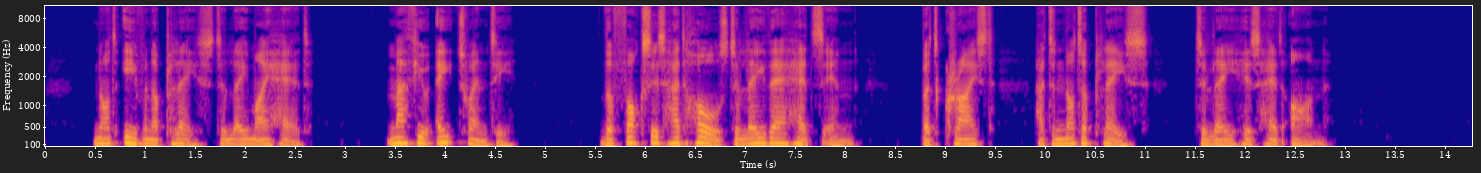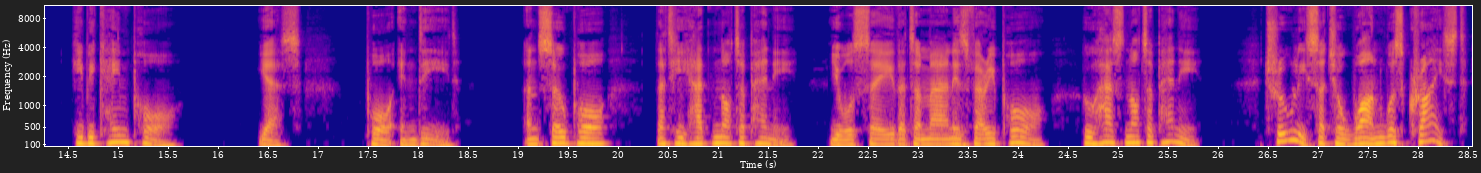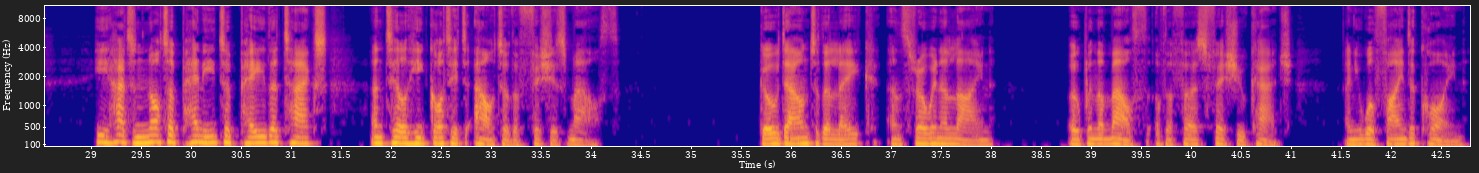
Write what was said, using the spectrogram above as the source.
not even a place to lay my head. Matthew 8:20 The foxes had holes to lay their heads in, but Christ had not a place to lay his head on. He became poor, yes, poor indeed, and so poor that he had not a penny. You will say that a man is very poor who has not a penny. Truly, such a one was Christ. He had not a penny to pay the tax until he got it out of the fish's mouth. Go down to the lake and throw in a line, Open the mouth of the first fish you catch, and you will find a coin.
